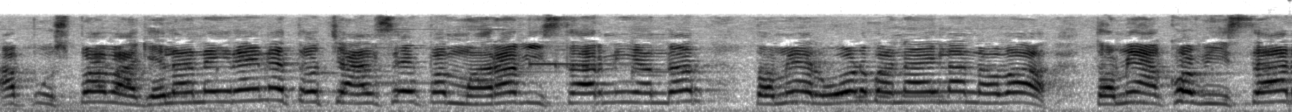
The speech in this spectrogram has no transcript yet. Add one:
આ પુષ્પા વાઘેલા નહીં રહે ને તો ચાલશે. પણ મારા વિસ્તારની અંદર તમે રોડ બનાવેલા નવા. તમે આખો વિસ્તાર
